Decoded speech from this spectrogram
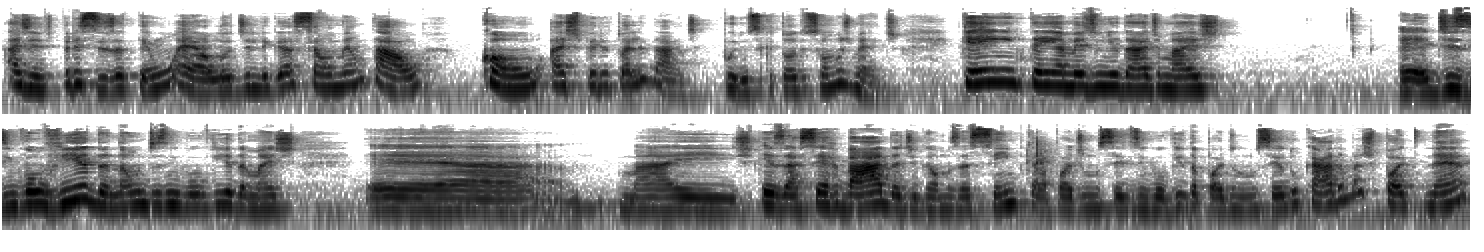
a gente precisa ter um elo de ligação mental com a espiritualidade. Por isso que todos somos médios. Quem tem a mediunidade mais é, desenvolvida, não desenvolvida, mas é, mais exacerbada, digamos assim, porque ela pode não ser desenvolvida, pode não ser educada, mas pode, né?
